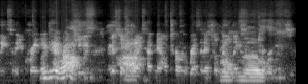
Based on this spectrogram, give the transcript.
weeks in the Ukrainian Where'd you get capital rocks? Kyiv, missile strikes have now turned residential buildings no. to ruins.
